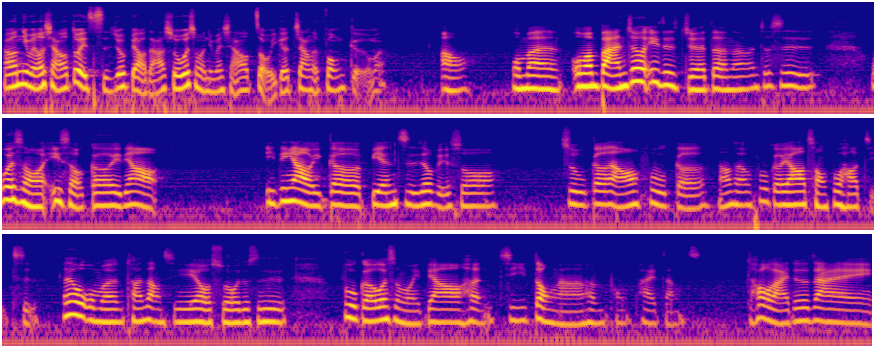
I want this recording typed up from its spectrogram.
然后你们有想要对此就表达说，为什么你们想要走一个这样的风格吗？哦，我们我们本来就一直觉得呢，就是为什么一首歌一定要一定要有一个编制，就比如说主歌，然后副歌，然后可能副歌要重复好几次。而且我们团长其实也有说，就是副歌为什么一定要很激动啊，很澎湃这样子。后来就是在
